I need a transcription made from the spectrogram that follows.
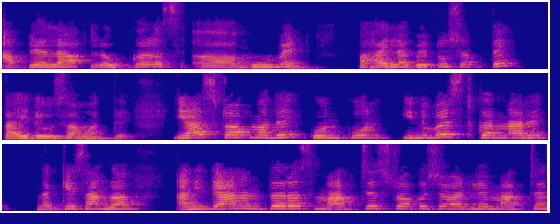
आपल्याला लवकरच मुवमेंट पाहायला भेटू शकते. काही दिवसामध्ये. या स्टॉकमध्ये कोण कोण इन्व्हेस्ट करणारे नक्की सांगा. आणि त्यानंतरच मागचे स्टॉक कसे वाटले मागच्या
